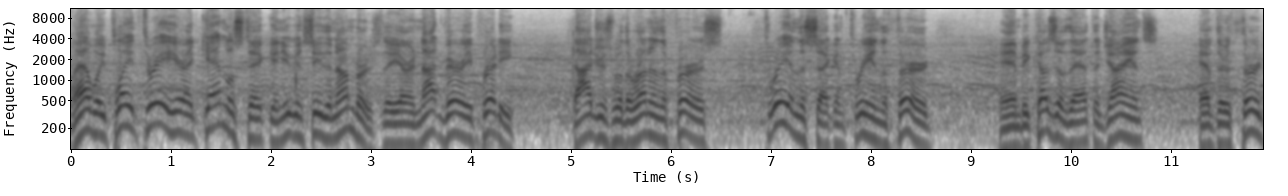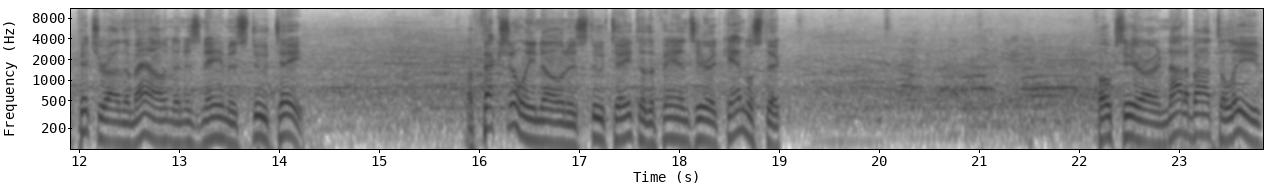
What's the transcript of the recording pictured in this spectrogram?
Well, we played three here at Candlestick, and you can see the numbers. They are not very pretty. Dodgers with a run in the first, three in the second, three in the third. And because of that, the Giants have their third pitcher on the mound, and his name is Stu Tate affectionately known as Stu Tate to the fans here at Candlestick. Folks here are not about to leave.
